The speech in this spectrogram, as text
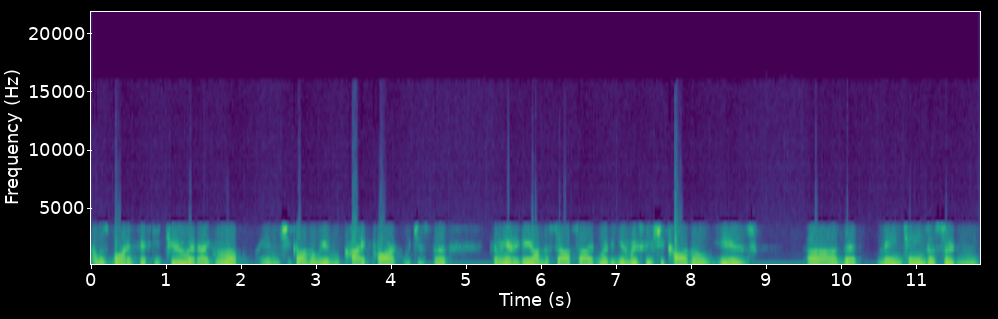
I was born in '52, and I grew up in Chicago in Hyde Park, which is the community on the south side where the University of Chicago is. Uh, that maintains a certain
